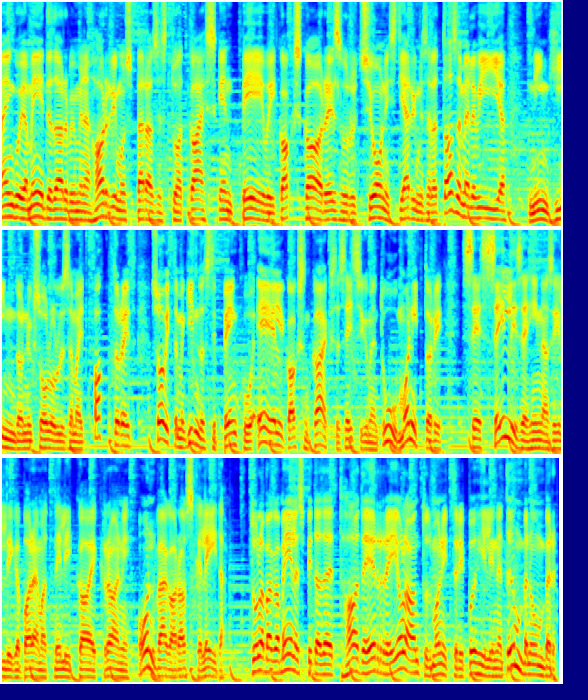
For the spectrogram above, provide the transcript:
mängu ja meediatarbimine harjumuspärasest tuhat kaheksakümmend B või 2K resolutsioonist järgmisele tasemele viia ning hind on üks olulisemaid faktoreid, soovitame kindlasti Penku EL kakskümmend kaheksa seitsekümmend U monitori, sest sellise hinnasildiga paremat 4K ekraani on väga raske leida. tuleb aga meeles pidada, et HDR ei ole antud monitori põhiline tõmbenumber,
